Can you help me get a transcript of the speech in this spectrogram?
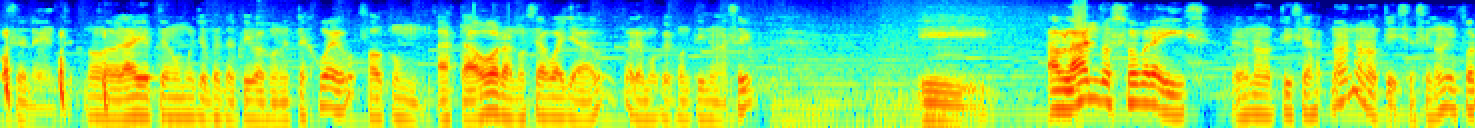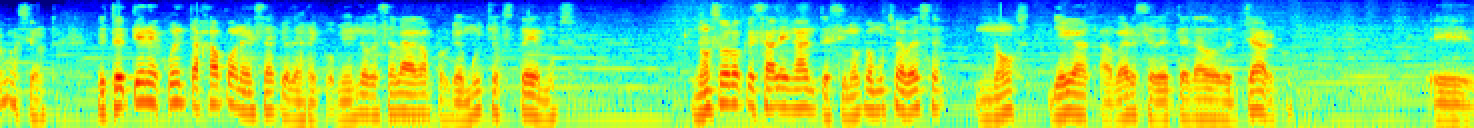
Excelente. No, de verdad yo tengo mucha expectativa con este juego. Falcon hasta ahora no se ha guayado. Esperemos que continúe así. Y hablando sobre Is, es una noticia, no una noticia, sino una información. Si usted tiene cuenta japonesa, que les recomiendo que se la hagan porque muchos demos, no solo que salen antes, sino que muchas veces no llegan a verse de este lado del charco. Eh,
